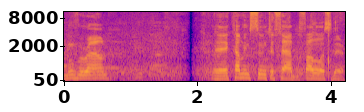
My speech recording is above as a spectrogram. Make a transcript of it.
move around. Uh, coming soon to Fab, follow us there.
